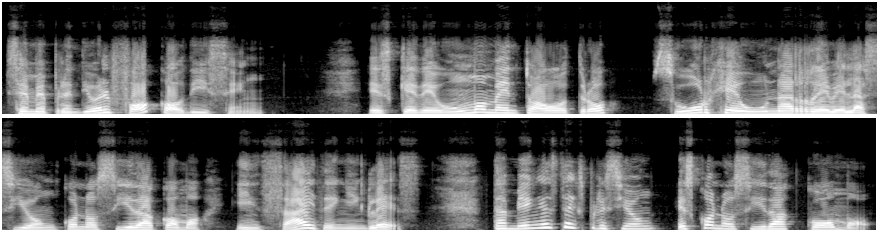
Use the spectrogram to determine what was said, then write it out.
Se me prendió el foco, dicen. Es que de un momento a otro surge una revelación conocida como insight en inglés. También esta expresión es conocida como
